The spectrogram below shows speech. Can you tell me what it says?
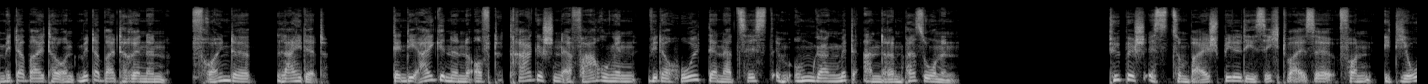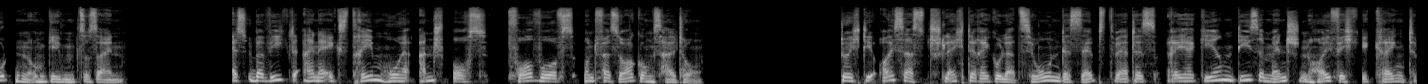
Mitarbeiter und Mitarbeiterinnen, Freunde leidet. Denn die eigenen oft tragischen Erfahrungen wiederholt der Narzisst im Umgang mit anderen Personen. Typisch ist zum Beispiel die Sichtweise, von Idioten umgeben zu sein. Es überwiegt eine extrem hohe Anspruchs-, Vorwurfs- und Versorgungshaltung. Durch die äußerst schlechte Regulation des Selbstwertes reagieren diese Menschen häufig gekränkt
